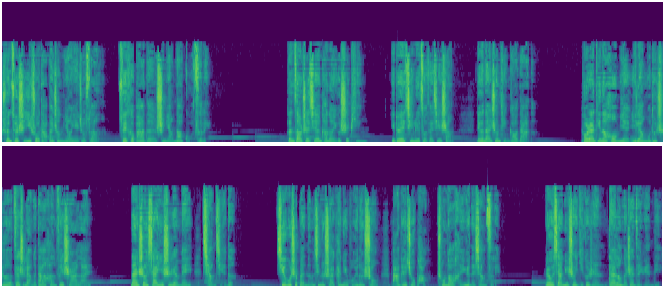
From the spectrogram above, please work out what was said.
纯粹是衣着打扮上的娘也就算了，最可怕的是娘到骨子里。很早之前看到一个视频，一对情侣走在街上，那个男生挺高大的，突然听到后面一辆摩托车载着两个大汉飞驰而来，男生下意识认为抢劫的，几乎是本能性的甩开女朋友的手，拔腿就跑，冲到了很远的巷子里，留下女生一个人呆愣的站在原地。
